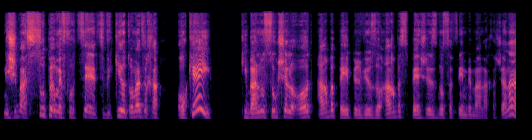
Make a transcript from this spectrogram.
נשמע סופר מפוצץ, וכאילו אתה אומר לעצמך, אוקיי, קיבלנו סוג של עוד ארבע pay-per-views או ארבע specials נוספים במהלך השנה.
